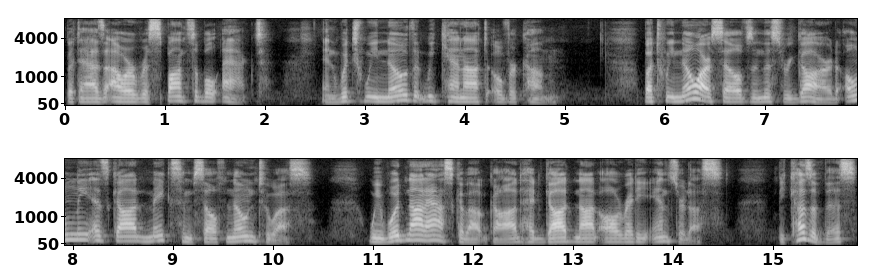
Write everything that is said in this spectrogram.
but as our responsible act, and which we know that we cannot overcome. But we know ourselves in this regard only as God makes himself known to us. We would not ask about God had God not already answered us. Because of this,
